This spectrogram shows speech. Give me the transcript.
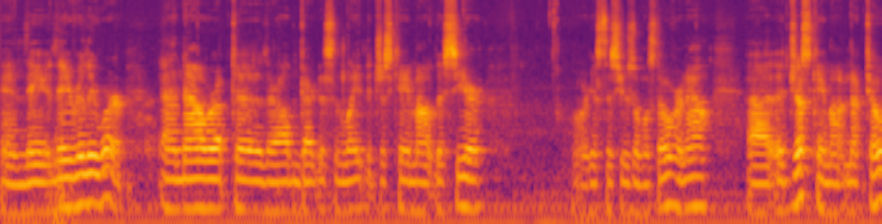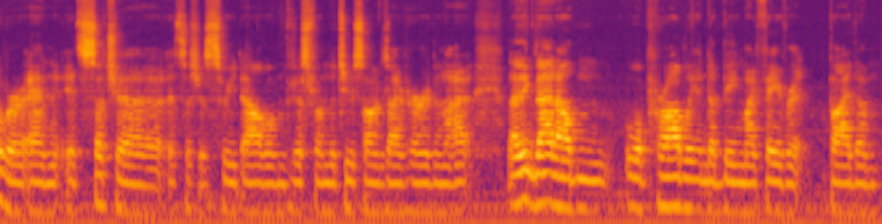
and they they really were. And now we're up to their album Darkness and Light that just came out this year well, I guess this year's almost over now. Uh, it just came out in October, and it's such a it's such a sweet album just from the two songs I've heard, and I I think that album will probably end up being my favorite by them.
